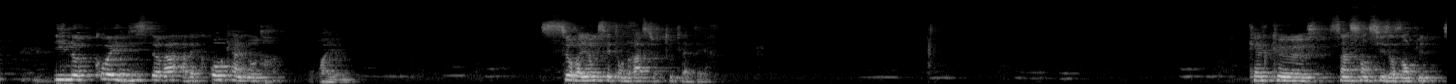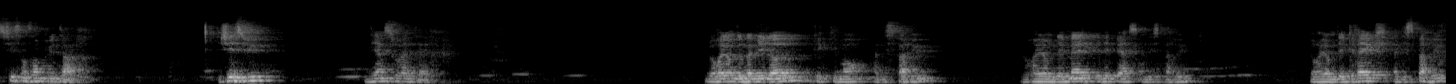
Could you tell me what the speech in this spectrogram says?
il ne coexistera avec aucun autre royaume. Ce royaume s'étendra sur toute la terre. Quelques 500, 600 ans plus, 600 ans plus tard, Jésus vient sur la terre. Le royaume de Babylone, effectivement, a disparu. Le royaume des Mèdes et des Perses ont disparu. Le royaume des Grecs a disparu.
